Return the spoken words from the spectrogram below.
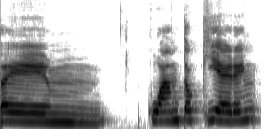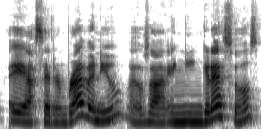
em, cuánto quieren eh, hacer en revenue, o sea, en ingresos,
